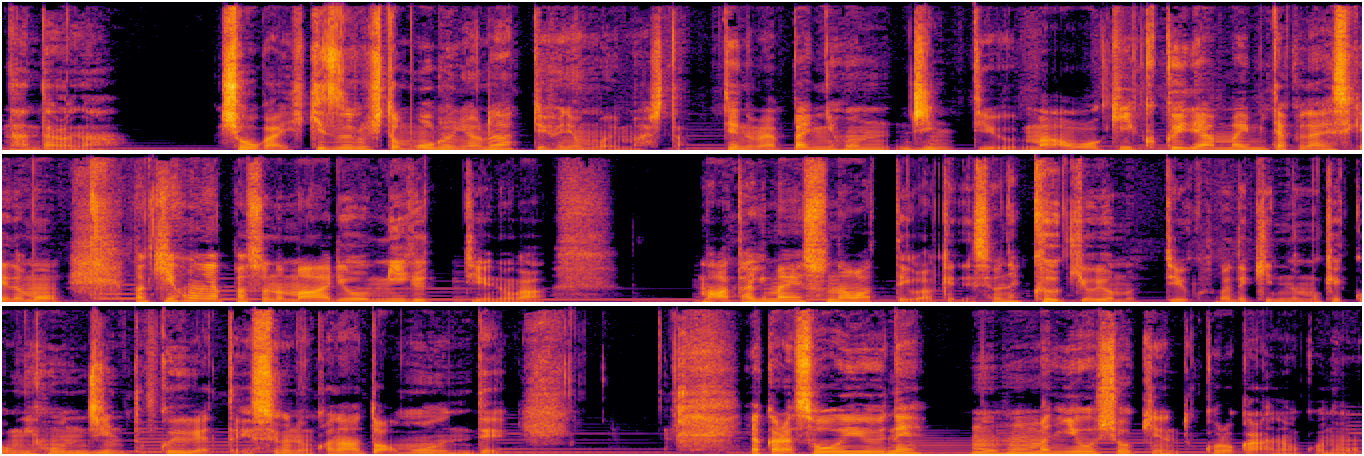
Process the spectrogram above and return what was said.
なんだろうな、生涯引きずる人もおるんやろなっていうふうに思いました。っていうのもやっぱり日本人っていう、まあ大きいくくりであんまり見たくないですけども、まあ基本やっぱその周りを見るっていうのが、まあ当たり前に備わっているわけですよね。空気を読むっていうことができるのも結構日本人特有やったりするのかなとは思うんで、だからそういうね、もうほんまに幼少期の頃からのこの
